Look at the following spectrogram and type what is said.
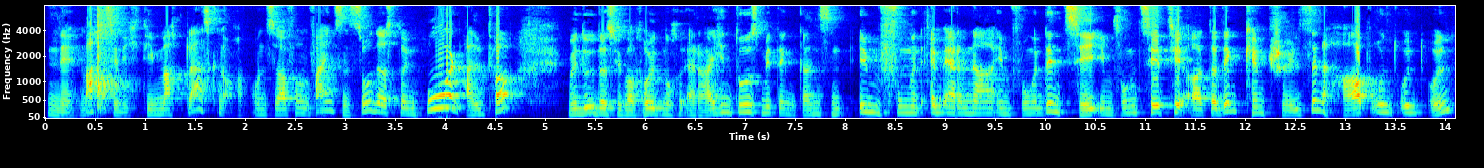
Ne, macht sie nicht. Die macht Glasknochen. Und zwar vom Feinsten. So, dass du im hohen Alter wenn du das überhaupt heute noch erreichen tust mit den ganzen Impfungen, mRNA-Impfungen, den C-Impfungen, C-Theater, den Chemtrails, den Hab und, und, und,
